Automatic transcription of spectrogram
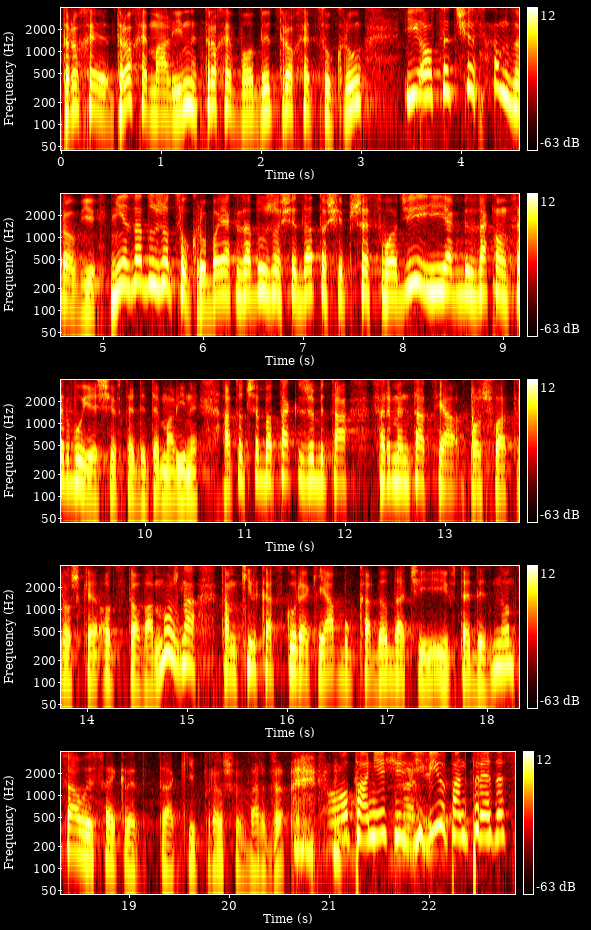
trochę, trochę malin, trochę wody, trochę cukru i ocet się sam zrobi. Nie za dużo cukru, bo jak za dużo się da, to się przesłodzi i jakby zakonserwuje się wtedy te maliny. A to trzeba tak, żeby ta fermentacja poszła troszkę octowa. Można tam kilka skórek jabłka dodać i, i wtedy, no cały sekret taki, proszę bardzo. O, panie się zdziwiły, pan prezes.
